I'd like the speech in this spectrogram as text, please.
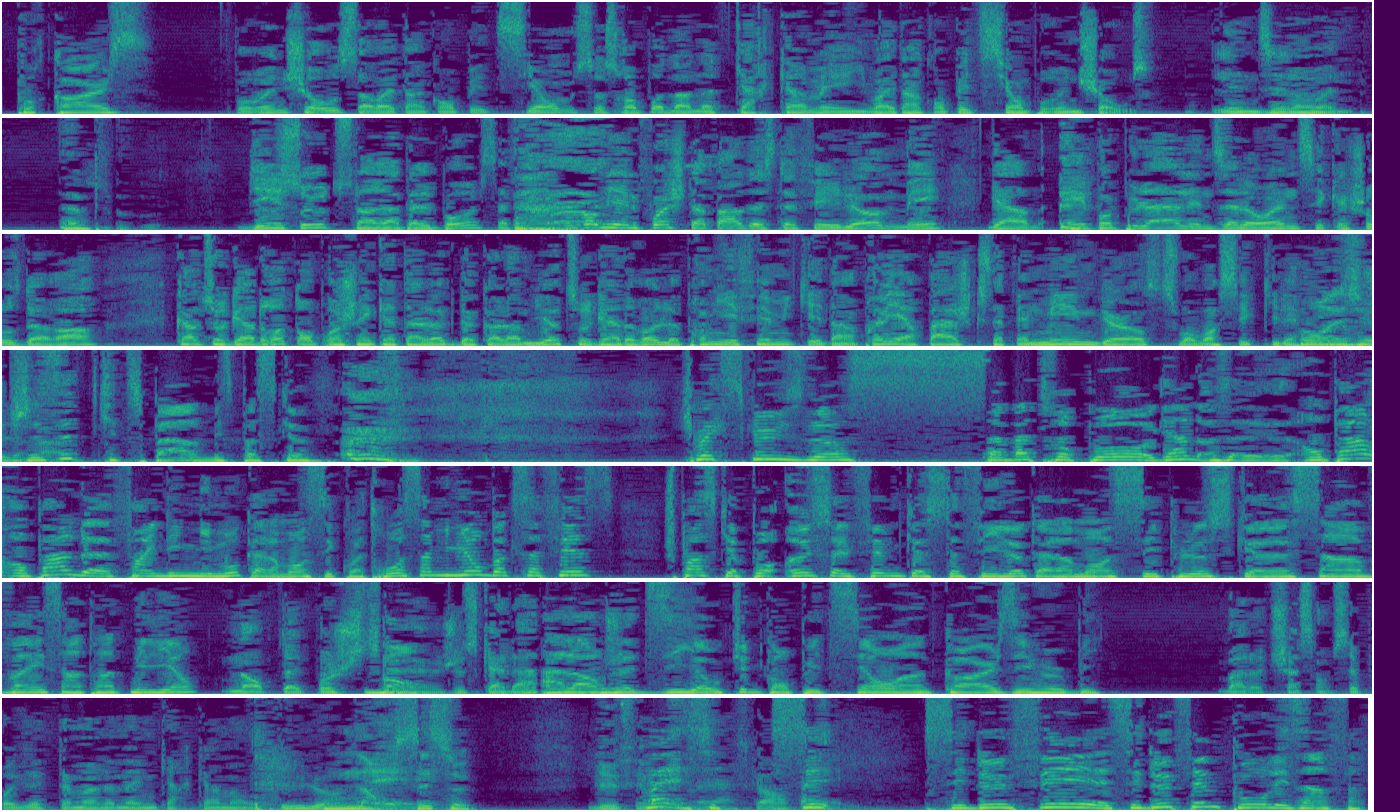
pour Cars. Pour une chose, ça va être en compétition, mais ce sera pas dans notre carcan, mais il va être en compétition pour une chose. Lindsay Lohan. Bien sûr, tu t'en rappelles pas. Ça fait combien de fois je te parle de cette fille-là, mais garde, impopulaire, Lindsay Lohan, c'est quelque chose de rare. Quand tu regarderas ton prochain catalogue de Columbia, tu regarderas le premier film qui est dans la première page qui s'appelle Mean Girls, tu vas voir c'est qui la fille. Ouais, je, je sais de qui tu parles, mais c'est parce que. Je m'excuse, là. Ça battra pas. Regarde, euh, on parle, on parle de Finding Nemo qui a ramassé quoi 300 millions box-office? Je pense qu'il n'y a pas un seul film que cette fille-là qui a ramassé plus que 120, 130 millions. Non, peut-être pas jusqu'à Bon. jusqu'à date. Alors je dis, il n'y a aucune compétition entre Cars et Herbie. Ben, là, de toute façon, c'est pas exactement le même carcan non plus, là. Non, c'est sûr. Deux films Ben, c'est- deux, fi- c'est deux films pour les enfants.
